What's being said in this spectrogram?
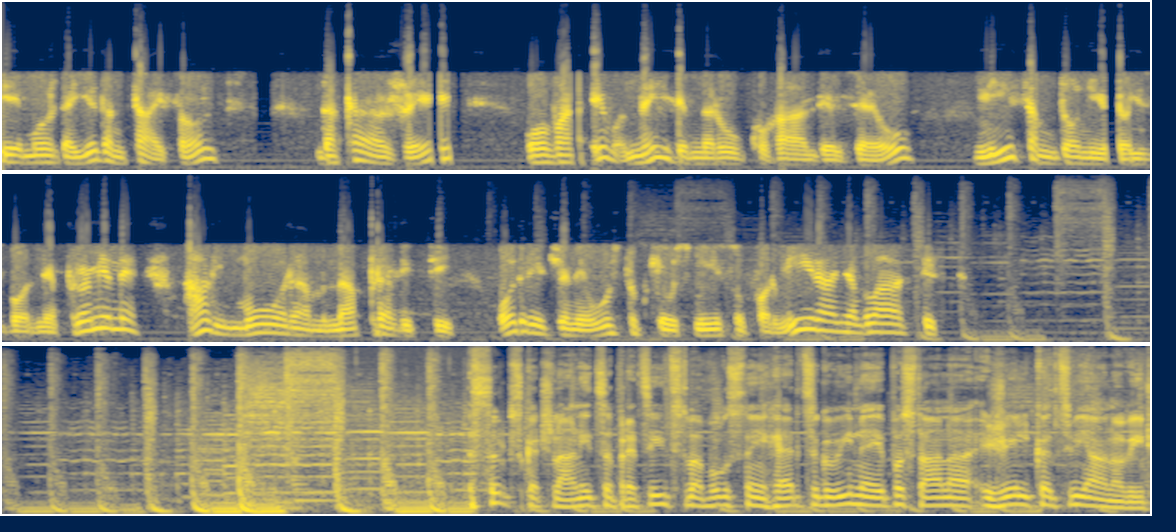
je možda jedan taj front da kaže ova, evo, ne idem na ruku HDZ-u, nisam donio izborne promjene, ali moram napraviti određene ustupke u smislu formiranja vlasti, Srpska članica predsedstva Bosne in Hercegovine je postala Željka Cvijanović,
